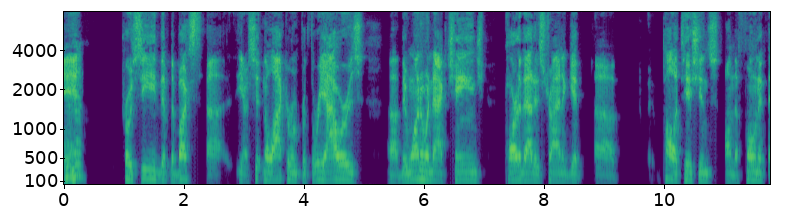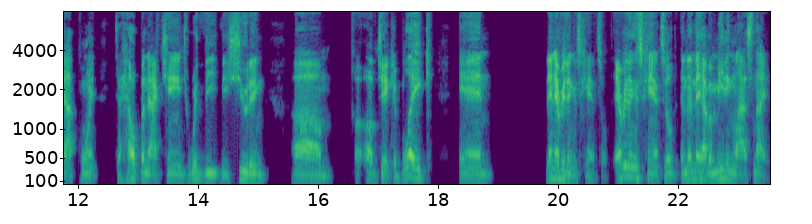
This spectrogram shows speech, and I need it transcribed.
Mm-hmm. proceed. The, the Bucks, uh, you know, sit in the locker room for three hours. Uh, they want to enact change. Part of that is trying to get uh, politicians on the phone at that point to help enact change with the the shooting um, of Jacob Blake, and then everything is canceled. Everything is canceled, and then they have a meeting last night,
